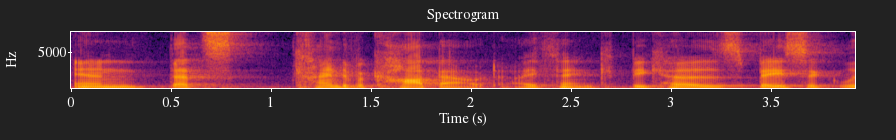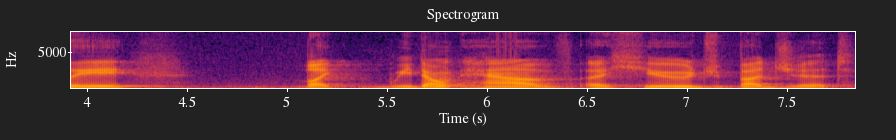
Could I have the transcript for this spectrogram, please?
And that's kind of a cop-out, I think, because basically, like, we don't have a huge budget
